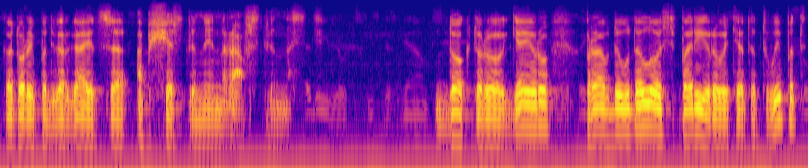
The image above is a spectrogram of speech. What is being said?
которой подвергается общественная нравственность. Доктору Гейру, правда, удалось парировать этот выпад,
